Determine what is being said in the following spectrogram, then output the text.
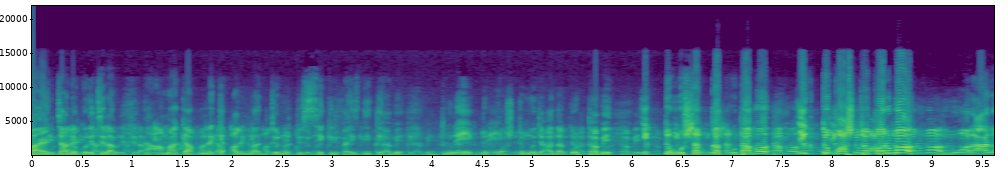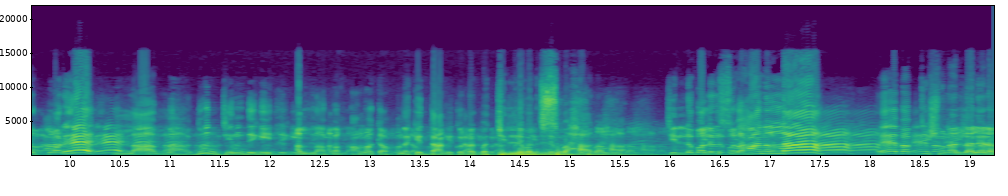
বায়াত চালু করেছিলাম আমাকে আপনাকে জন্য একটু কষ্ট করতে হবে, একটু উঠাবো, একটু কষ্ট করব, মরার পরে আমাকে আপনাকে দান একবার চিল্লে বলেন সুবহানাল্লাহ। চিল্লে বলেন সুবহানাল্লাহ। এ বাপজি সোনার লালেরা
